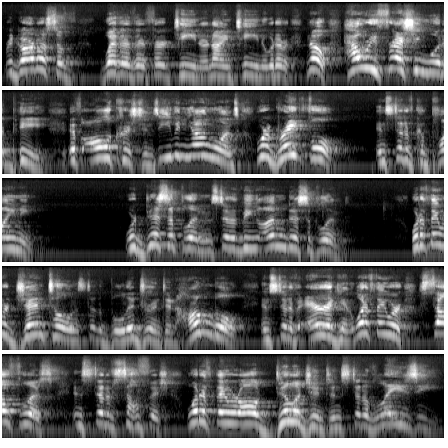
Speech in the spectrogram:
regardless of whether they're 13 or 19 or whatever. No, how refreshing would it be if all Christians, even young ones, were grateful instead of complaining? Were disciplined instead of being undisciplined? What if they were gentle instead of belligerent and humble instead of arrogant? What if they were selfless instead of selfish? What if they were all diligent instead of lazy?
